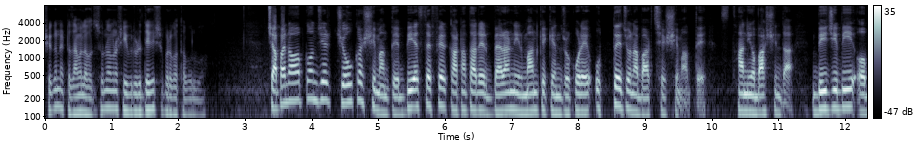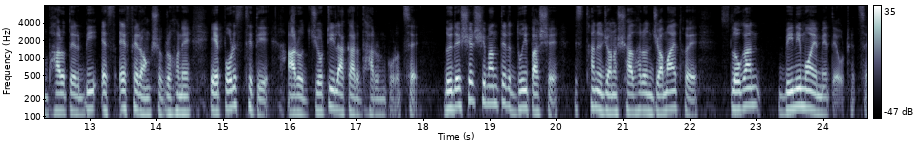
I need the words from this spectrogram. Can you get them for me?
সেখানে একটা ঝামেলা হচ্ছে। শুনুন আমরা সেই ভিডিওটা দেখে সে কথা বলব। চাঁপাইনবাবগঞ্জের চৌকা সীমান্তে বিএসএফ এর কাঁটাতারের বেড়া নির্মাণকে কেন্দ্র করে উত্তেজনা বাড়ছে সীমান্তে। স্থানীয় বাসিন্দা, বিজিবি ও ভারতের বিএসএফ এর অংশগ্রহণে এ পরিস্থিতি আরও জটিল আকার ধারণ করেছে। দুই দেশের সীমান্তের দুই পাশে স্থানীয় জনসাধারণ জমায়েত হয়ে স্লোগান বিনিময়ে মেতে উঠেছে।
